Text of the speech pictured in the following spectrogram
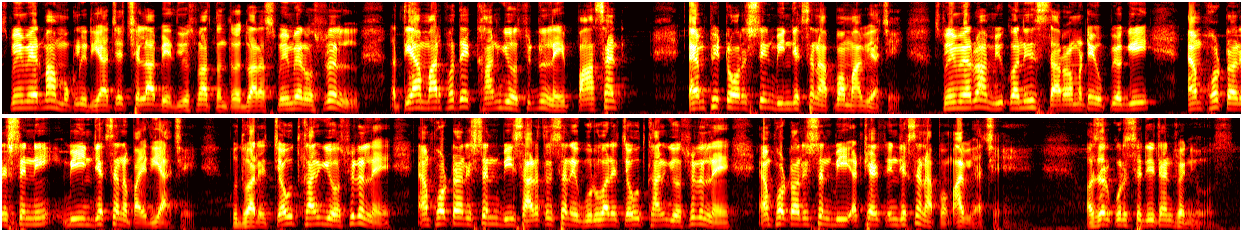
સ્મીમેરમાં મોકલી રહ્યા છે. છેલ્લા બે દિવસમાં તંત્ર દ્વારા સ્મીમેર હોસ્પિટલ, ત્યાં મારફતે ખાનગી હોસ્પિટલને પાસઠ એમ્ફિટોરિસ્ટિન ઇન્જેક્શન આપવામાં આવ્યા છે. સ્વિમેરમાં મ્યુકોની સારવાર માટે ઉપયોગી એમ્ફોટોરિસ્ટિનની બી ઇન્જેક્શન અપાઈ રહ્યા છે. બુધવારે ચૌદ ખાનગી હોસ્પિટલને એમ્ફોટોરિસ્ટન બી સાડત્રીસ અને ગુરુવારે ચૌદ ખાનગી હોસ્પિટલને એમ્ફોટોરિસ્ટન બી અઠ્યાવીસ ઇન્જેક્શન આપવામાં આવ્યા છે. Azhar Qureshi, D ten news.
